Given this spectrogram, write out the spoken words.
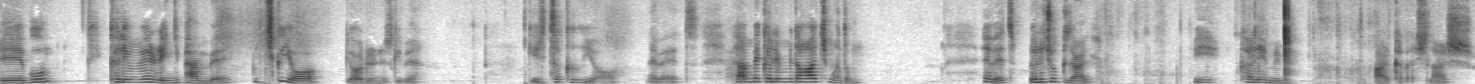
e, bu kalemimin rengi pembe. Bu çıkıyor gördüğünüz gibi. Geri takılıyor. Evet. Pembe kalemimi daha açmadım. Evet, böyle çok güzel bir kalemim arkadaşlar.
